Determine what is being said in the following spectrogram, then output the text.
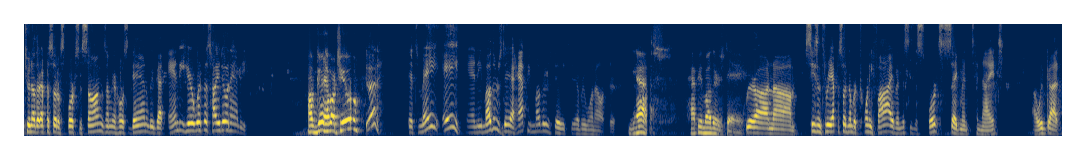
to another episode of Sports and Songs. I'm your host Dan. We've got Andy here with us. How you doing, Andy? I'm good. How about you? Good. It's May 8th, Andy. Mother's Day. A happy Mother's Day to everyone out there. Yes. Happy Mother's Day. We're on um, season three, episode number 25, and this is the sports segment tonight. Uh, we've got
